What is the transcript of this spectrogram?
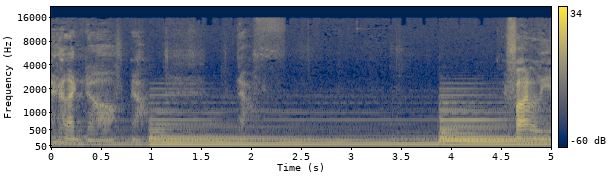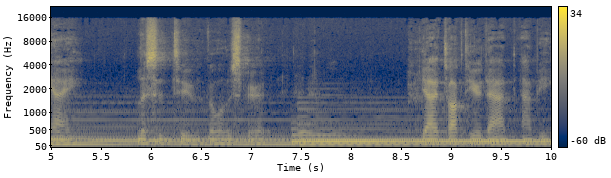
I got like, no, no, no. And finally, I listened to the Holy Spirit. Yeah, I talked to your dad, Abby.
